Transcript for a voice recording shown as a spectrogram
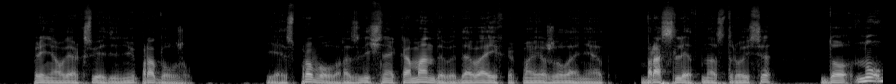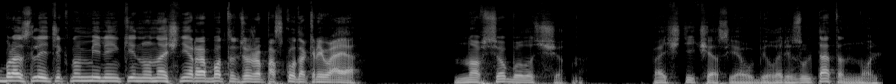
— принял я к сведению и продолжил. Я испробовал различные команды, выдавая их как мое желание от «браслет настройся» до «ну, браслетик, ну, миленький, ну, начни работать уже, паскуда кривая». Но все было тщетно. Почти час я убил, а результата — ноль.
